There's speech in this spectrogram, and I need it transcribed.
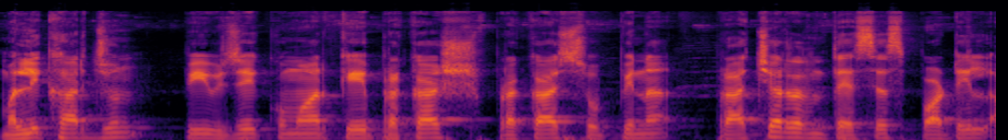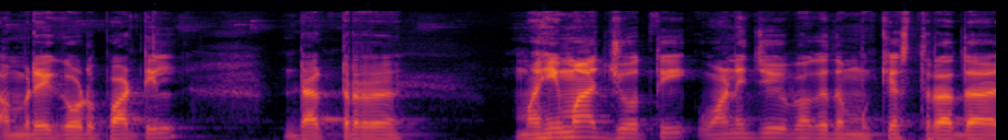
ಮಲ್ಲಿಕಾರ್ಜುನ್, ಪಿ ವಿಜಯಕುಮಾರ್, ಕೆ ಪ್ರಕಾಶ್ ಪ್ರಕಾಶ್ ಸೊಪ್ಪಿನ, ಪ್ರಾಚಾರ್ಯರಂತೆ S S Patil, Amaregowda Patil, doctor Mahima Jyoti, ವಾಣಿಜ್ಯ ವಿಭಾಗದ ಮುಖ್ಯಸ್ಥರಾದ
